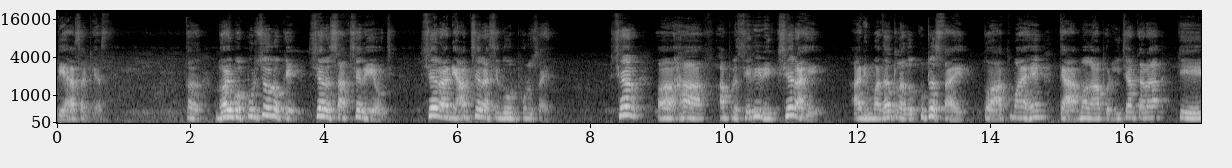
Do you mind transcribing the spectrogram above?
देहासाठी असते. तर द्वैव पुरुष लोके शर साक्षर येवचे शर आणि अक्षर असे दोन पुरुष आहेत. शर हा आपलं शरीर एक क्षर आहे आणि मधातला जो कुटस्थ आहे तो आत्मा आहे. त्या मग आपण विचार करा की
